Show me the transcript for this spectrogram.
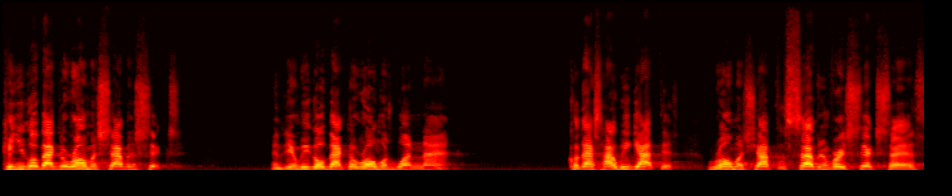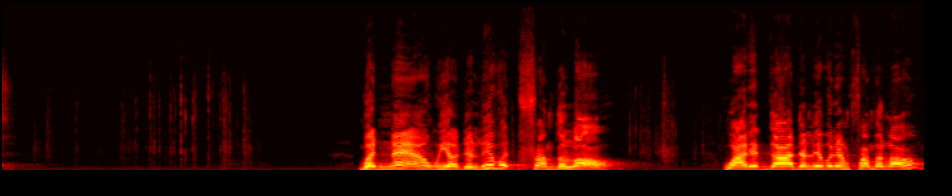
Can you go back to Romans 7 6? And then we go back to Romans 1 9. Because that's how we got this. Romans chapter 7, verse 6 says, But now we are delivered from the law. Why did God deliver them from the law?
